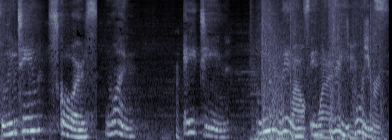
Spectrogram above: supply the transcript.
Blue team scores 1 18. Blue wins Wow, in one out of 3 18, points.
